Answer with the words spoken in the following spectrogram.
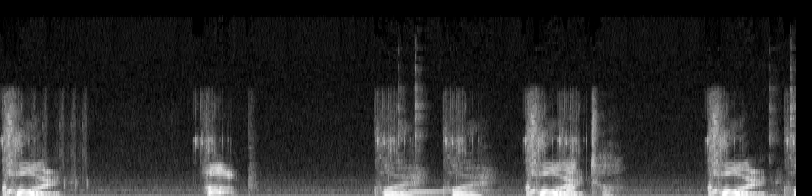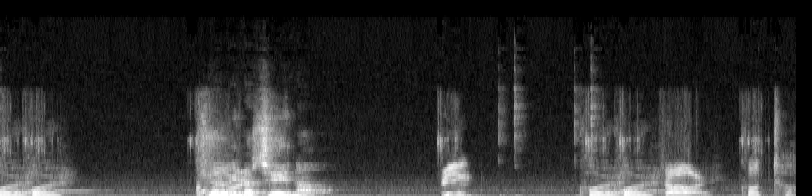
콜 하프 콜. 콜. 콜 커터. 콜 콜. 콜. 여기나 콜 저기나 빙 콜. 콜. 다이 커터.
